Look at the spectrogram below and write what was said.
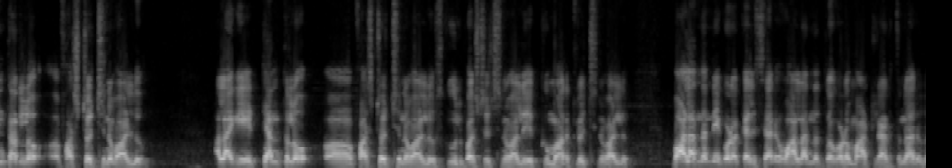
ఇంటర్లో ఫస్ట్ వచ్చిన వాళ్ళు అలాగే టెన్త్లో ఫస్ట్ వచ్చిన వాళ్ళు స్కూల్ ఫస్ట్ వచ్చిన వాళ్ళు ఎక్కువ మార్కులు వచ్చిన వాళ్ళు వాళ్ళందరినీ కూడా కలిశారు వాళ్ళందరితో కూడా మాట్లాడుతున్నారు.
